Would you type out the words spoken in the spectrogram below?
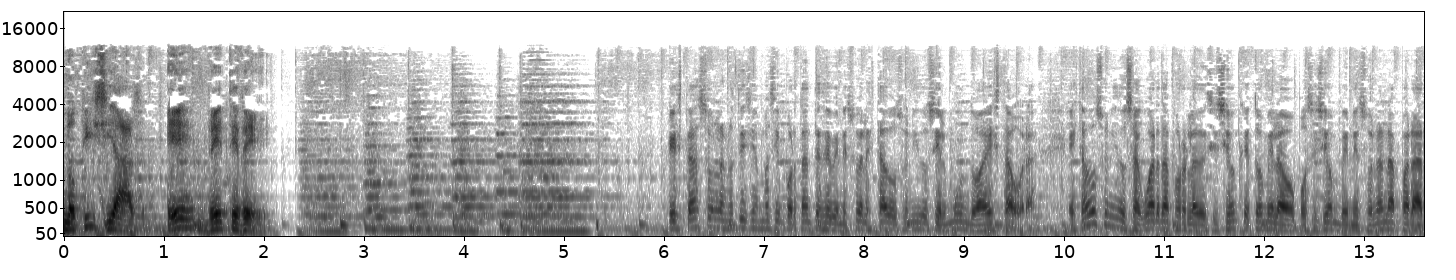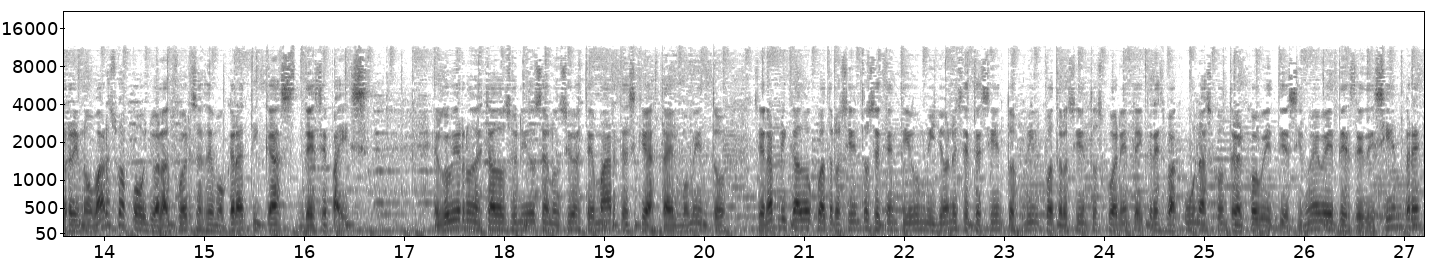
Noticias EDTV. Estas son las noticias más importantes de Venezuela, Estados Unidos y el mundo a esta hora. Estados Unidos aguarda por la decisión que tome la oposición venezolana para renovar su apoyo a las fuerzas democráticas de ese país. El gobierno de Estados Unidos anunció este martes que hasta el momento se han aplicado 471.700.443 vacunas contra el COVID-19 desde diciembre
